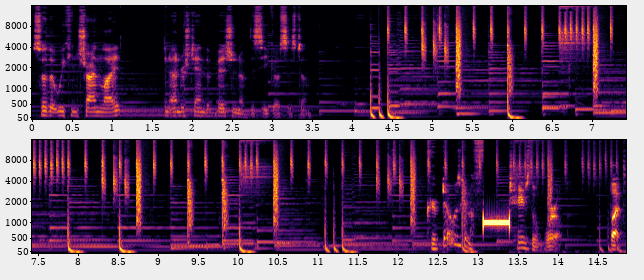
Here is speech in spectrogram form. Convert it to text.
so that we can shine light and understand the vision of this ecosystem. Crypto is going to f- change the world, but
